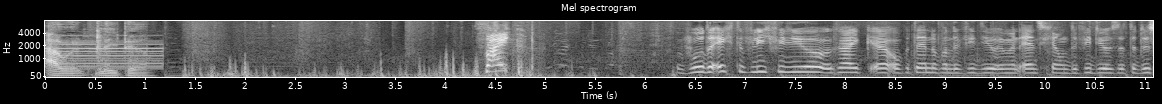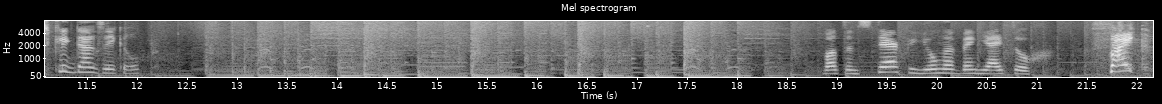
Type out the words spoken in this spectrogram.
hour later. Psych! Voor de echte vliegvideo ga ik eh, op het einde van de video in mijn eindscherm de video zetten, dus klik daar zeker op. Wat een sterke jongen ben jij toch. Psych!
